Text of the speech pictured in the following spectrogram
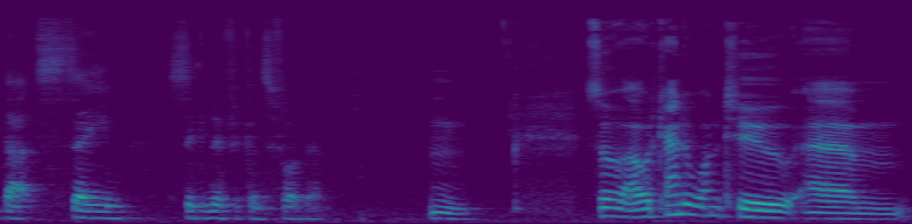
that same significance for them. Mm. So I would kind of want to um,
